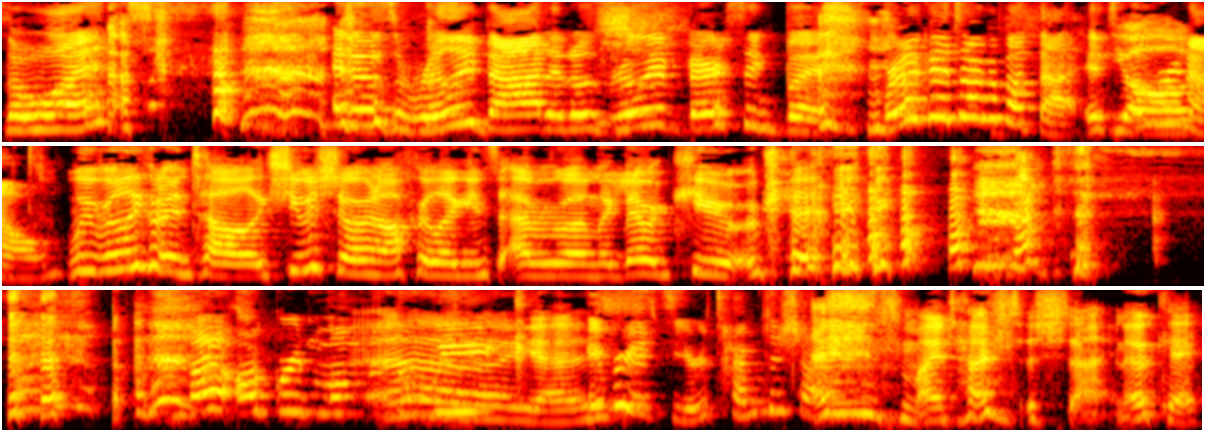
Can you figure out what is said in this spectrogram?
"The what?" and it was really bad and it was really embarrassing, but we're not going to talk about that. It's Y'all, over now. we really couldn't tell. Like she was showing off her leggings to everyone. Like they were cute. Okay. my awkward moment of the Uh, week. yes. Avery, it's your time to shine. it's my time to shine. Okay.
